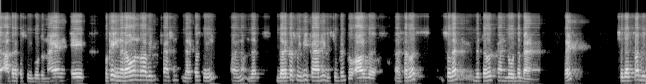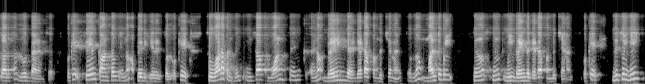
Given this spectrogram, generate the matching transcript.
the other request will go to nine, eight. Okay, in a round robin fashion, the request will uh, you know the the request will be fairly distributed to all the uh, servers so that the servers can load the balance, right? So that's what we call as a load balancer. Okay, same concept you know applied here as well. Okay, so what happens is instead of one sink you know draining the data from the channel, you know multiple you know sink will drain the data from the channel. Okay, this will be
